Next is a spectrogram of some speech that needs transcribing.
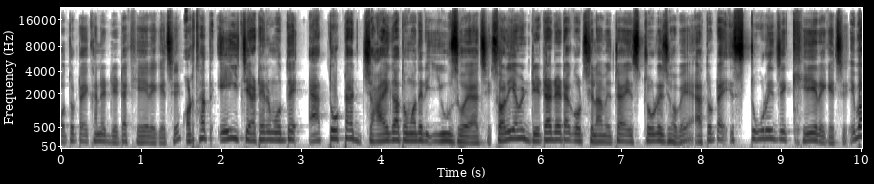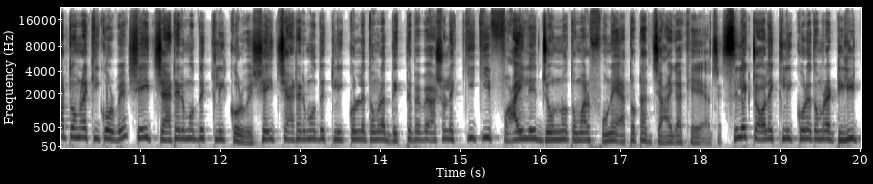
কতটা এখানে ডেটা খেয়ে রেখেছে। অর্থাৎ এই চ্যাটের মধ্যে এতটা জায়গা তোমাদের ইউজ হয়ে আছে। সরি আমি ডেটা ডেটা করছিলাম, এটা স্টোরেজ হবে। এতটা স্টোরেজে খেয়ে রেখেছে। এবার তোমরা কি করবে? সেই চ্যাটের মধ্যে ক্লিক করবে। সেই চ্যাটের মধ্যে ক্লিক করলে তোমরা দেখতে পাবে আসলে কি কি ফাইলের জন্য তোমার ফোনে এতটা জায়গা খেয়ে আছে। সিলেক্ট অলে ক্লিক করে তোমরা ডিলিট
